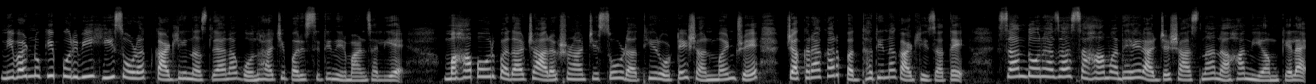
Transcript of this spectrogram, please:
निवडणुकीपूर्वी ही सोडत काढली नसल्यानं गोंधळाची परिस्थिती निर्माण झाली आहे महापौर पदाच्या आरक्षणाची सोडत ही रोटेशन म्हणजे चक्राकार पद्धतीनं काढली जाते. सन दोन हजार सहामध्ये राज्य शासनानं हा नियम केलाय.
